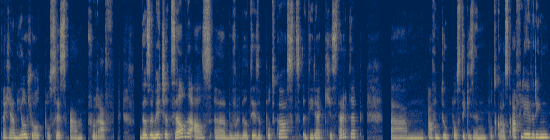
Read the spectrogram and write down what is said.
daar gaat een heel groot proces aan vooraf. Dat is een beetje hetzelfde als uh, bijvoorbeeld deze podcast die dat ik gestart heb. Um, af en toe post ik eens een podcastaflevering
